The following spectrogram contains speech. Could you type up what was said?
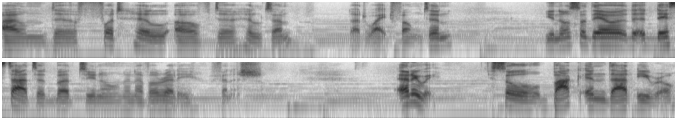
on the foothill of the Hilton, that white fountain. You know, so they they started, but you know they never really finished. Anyway, so back in that era,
